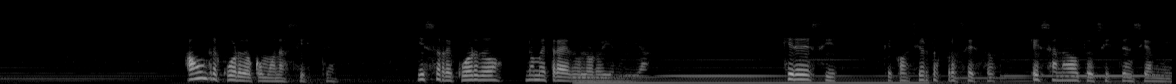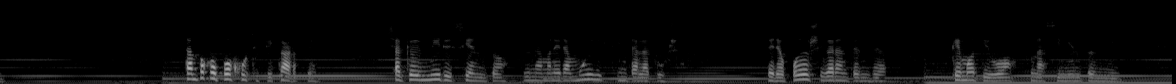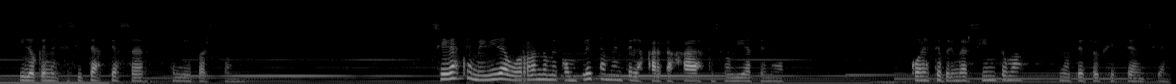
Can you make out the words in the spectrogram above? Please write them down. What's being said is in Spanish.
Aún recuerdo cómo naciste, y ese recuerdo no me trae dolor hoy en día. Quiere decir que con ciertos procesos he sanado tu existencia en mí. Tampoco puedo justificarte, ya que hoy miro y siento de una manera muy distinta a la tuya, pero puedo llegar a entender qué motivó tu nacimiento en mí y lo que necesitaste hacer en mi persona. Llegaste a mi vida borrándome completamente las carcajadas que solía tener. Con este primer síntoma noté tu existencia.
